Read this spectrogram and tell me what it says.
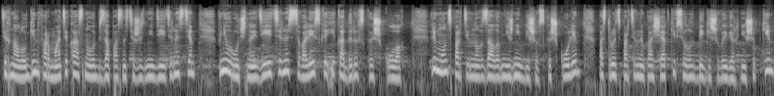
технологии, информатика, основы безопасности жизнедеятельности, внеурочная деятельность в Савалейской и Кадыровской школах, ремонт спортивного зала в Нижнебишевской школе, построить спортивные площадки в селах Бегишево и Верхние Шипки,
